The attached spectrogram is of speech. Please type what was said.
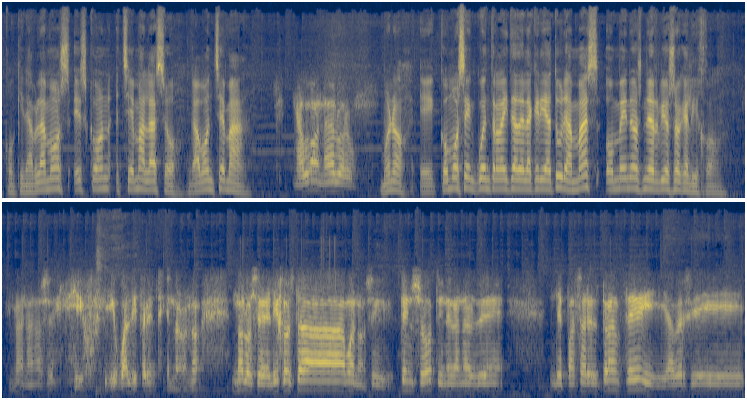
con quien hablamos es con Chema Lasso. Gabón, Chema. Gabón, Álvaro. Bueno, eh, ¿cómo se encuentra la mitad de la criatura? ¿Más o menos nervioso que el hijo? No sé, igual, diferente, no, no, no lo sé. El hijo está, bueno, sí, tenso, tiene ganas de, de pasar el trance y a ver si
